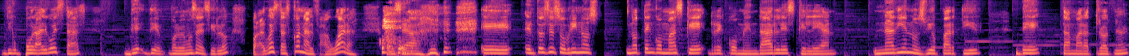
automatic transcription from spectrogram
digo, por algo estás, volvemos a decirlo, por algo estás con Alfaguara. O sea, eh, entonces, sobrinos, no tengo más que recomendarles que lean Nadie nos vio partir de Tamara Trotner.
